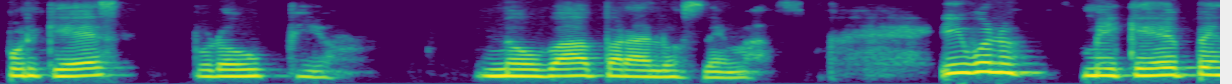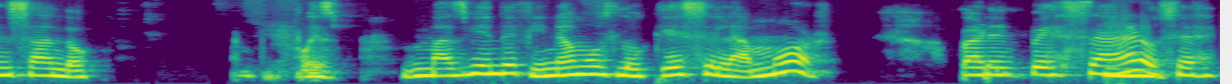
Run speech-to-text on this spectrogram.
porque es propio, no va para los demás. Y bueno, me quedé pensando, pues más bien definamos lo que es el amor. Para empezar, o sea,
